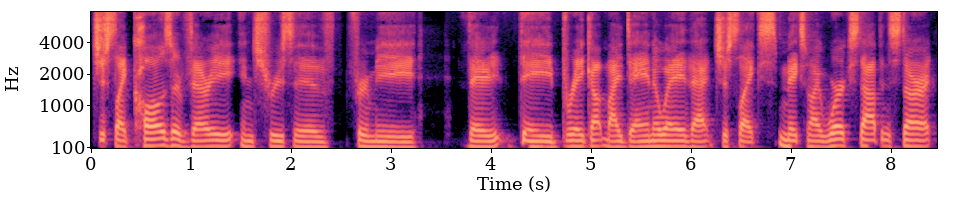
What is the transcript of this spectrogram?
just like calls are very intrusive for me. They they break up my day in a way that just like makes my work stop and start.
